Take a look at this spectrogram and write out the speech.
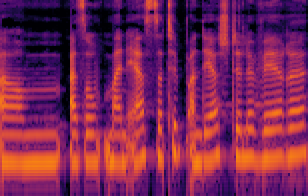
Ähm, also mein erster Tipp an der Stelle wäre,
